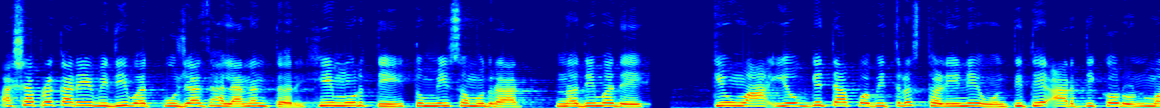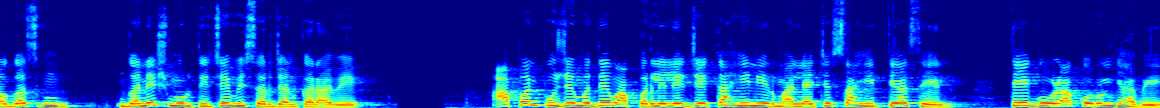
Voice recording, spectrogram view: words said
अशा प्रकारे विधिवत पूजा झाल्यानंतर ही मूर्ती तुम्ही समुद्रात नदीमध्ये किंवा योग्य त्या पवित्र स्थळी नेऊन तिथे आरती करून मगच गणेश मूर्तीचे विसर्जन करावे. आपण पूजेमध्ये वापरलेले जे काही निर्माल्याचे साहित्य असेल ते गोळा करून घ्यावे.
